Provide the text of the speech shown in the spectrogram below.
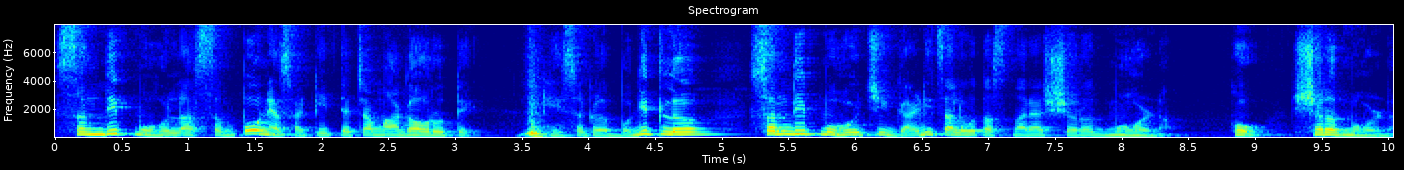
संदीप मोहोळला संपवण्यासाठी त्याच्या मागावर होते. हे सगळं बघितलं संदीप मोहोळची गाडी चालवत असणाऱ्या शरद मोहोळनं. हो शरद मोहोळनं.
